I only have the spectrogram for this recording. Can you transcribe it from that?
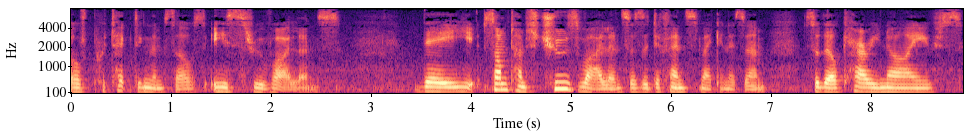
of protecting themselves is through violence. They sometimes choose violence as a defense mechanism, so they'll carry knives,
